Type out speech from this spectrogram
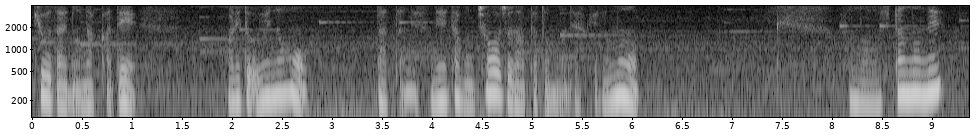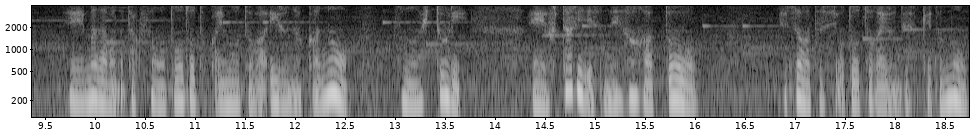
兄弟の中で割と上の方だったんですね多分長女だったと思うんですけどもその下のね、えー、まだまだたくさん弟とか妹がいる中のその1人、えー、2人ですね母と実は私弟がいるんですけども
